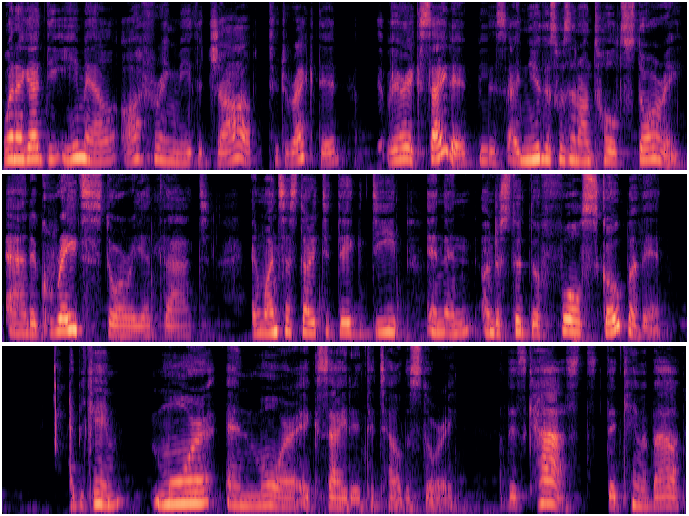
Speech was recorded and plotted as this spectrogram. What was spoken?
when I got the email offering me the job to direct it, very excited because I knew this was an untold story and a great story at that. And once I started to dig deep and, and understood the full scope of it, I became more and more excited to tell the story. This cast that came about,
